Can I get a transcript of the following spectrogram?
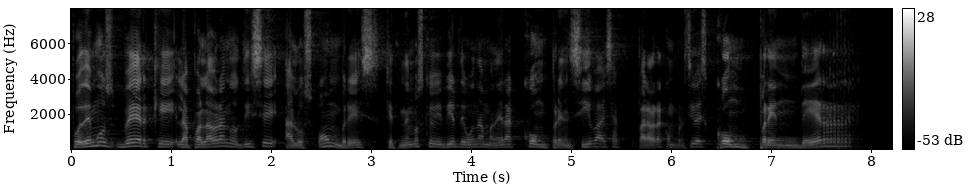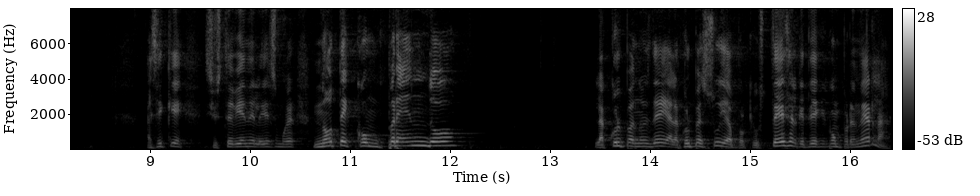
podemos ver que la palabra nos dice a los hombres que tenemos que vivir de una manera comprensiva. Esa palabra comprensiva es comprender. Así que si usted viene y le dice a su mujer, no te comprendo, la culpa no es de ella, la culpa es suya, porque usted es el que tiene que comprenderla.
